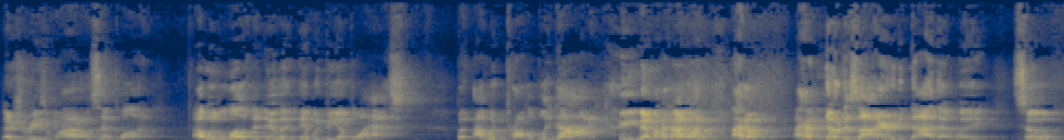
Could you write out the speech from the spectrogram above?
There's a reason why I don't zip line. I would love to do it. It would be a blast. But I would probably die. you know, I don't, I don't, I have no desire to die that way. So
